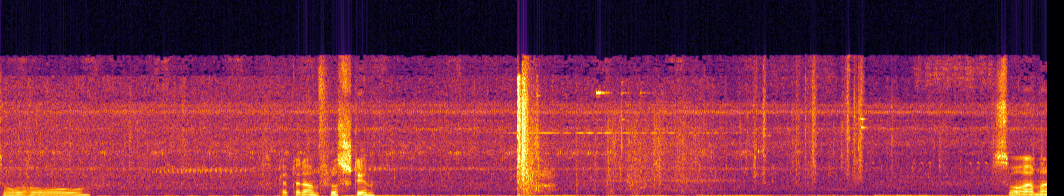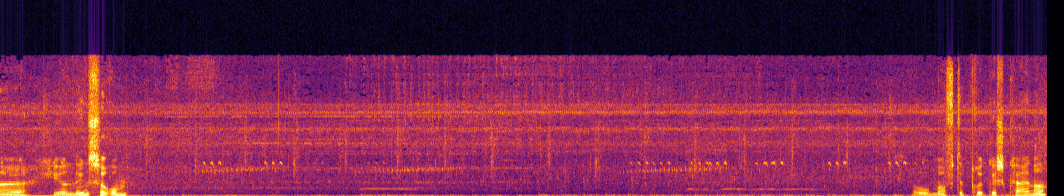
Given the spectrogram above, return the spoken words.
So. Jetzt bleibt er da am Fluss stehen. So, einmal hier links herum. Oben auf der Brücke ist keiner.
